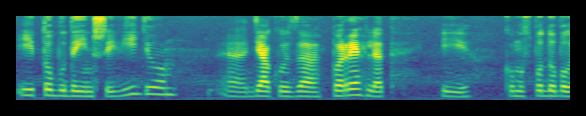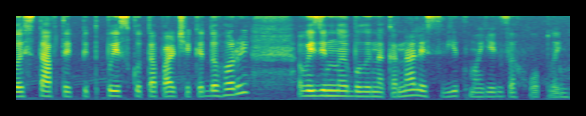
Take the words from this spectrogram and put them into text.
І то буде інше відео. Е, Дякую за перегляд. І кому сподобалось, ставте підписку та пальчики догори. Ви зі мною були на каналі Світ моїх захоплень.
